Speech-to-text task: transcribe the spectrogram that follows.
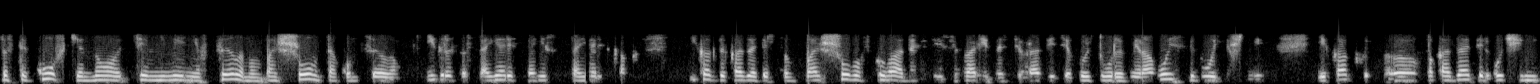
состыковки, но тем не менее в целом, в большом таком целом, игры состоялись, они состоялись как и как доказательство большого вклада людей с инвалидностью в развитие культуры в мировой сегодняшней, и как э, показатель очень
